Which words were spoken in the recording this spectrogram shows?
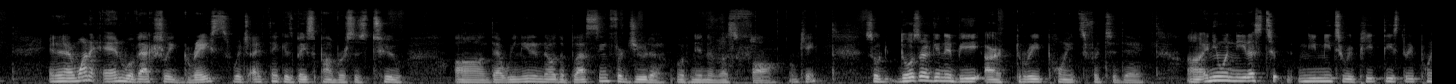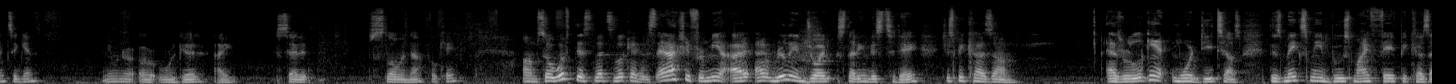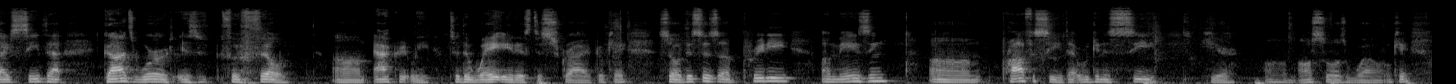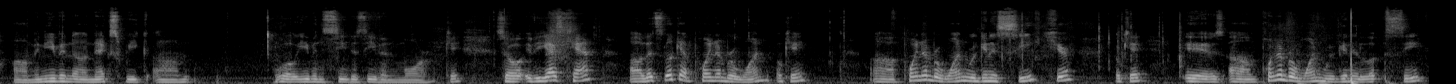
And then I want to end with actually grace, which I think is based upon verses 2, uh, that we need to know the blessing for Judah with Nineveh's fall. Okay, so those are going to be our three points for today. Uh, anyone need us to need me to repeat these three points again? Anyone or, or we're good? I said it slow enough. Okay. Um, so with this, let's look at this. And actually, for me, I, I really enjoyed studying this today, just because um, as we're looking at more details, this makes me boost my faith because I see that God's word is fulfilled um, accurately to the way it is described. Okay, so this is a pretty amazing um, prophecy that we're going to see here um, also as well. Okay, um, and even uh, next week um, we'll even see this even more. Okay, so if you guys can, uh, let's look at point number one. Okay, uh, point number one we're going to see here. Okay, is um, point number one we're going to look see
